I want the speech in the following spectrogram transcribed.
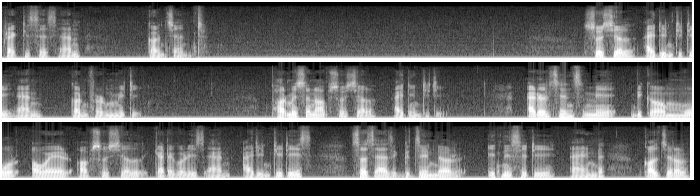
practices and consent. Social identity and conformity. Formation of social identity. Adolescents may become more aware of social categories and identities such as gender, ethnicity, and cultural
